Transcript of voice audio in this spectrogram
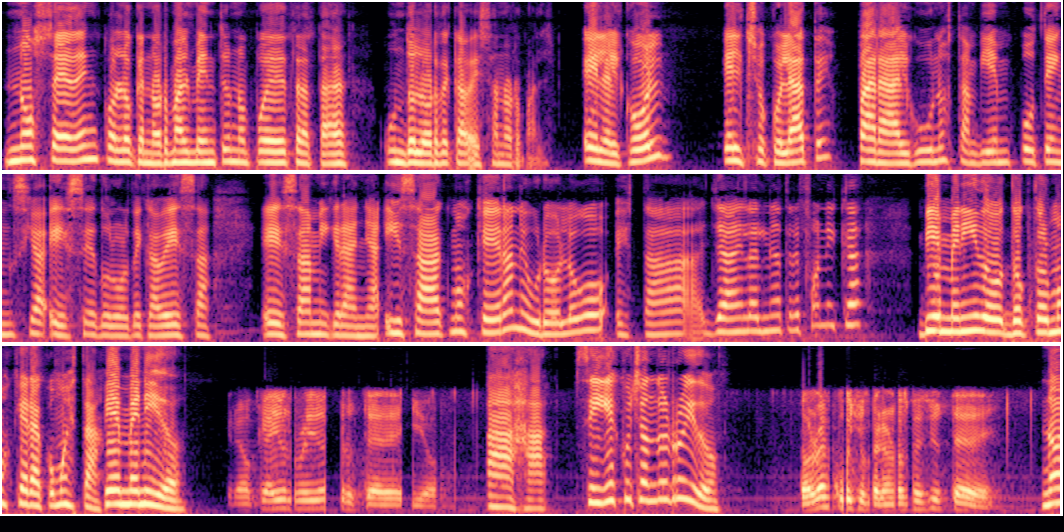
no ceden con lo que normalmente uno puede tratar un dolor de cabeza normal. El alcohol, el chocolate para algunos también potencia ese dolor de cabeza, esa migraña. Isaac Mosquera, neurólogo, está ya en la línea telefónica. Bienvenido, doctor Mosquera, ¿cómo está? Bienvenido. Creo que hay un ruido entre ustedes y yo. Ajá. ¿Sigue escuchando el ruido? Yo lo escucho, pero no sé si ustedes. No,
